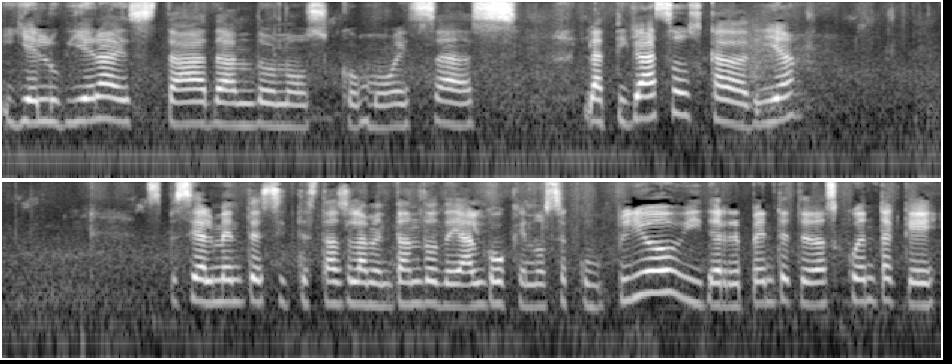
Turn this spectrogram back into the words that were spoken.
y él hubiera está dándonos como esas latigazos cada día, especialmente si te estás lamentando de algo que no se cumplió y de repente te das cuenta que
